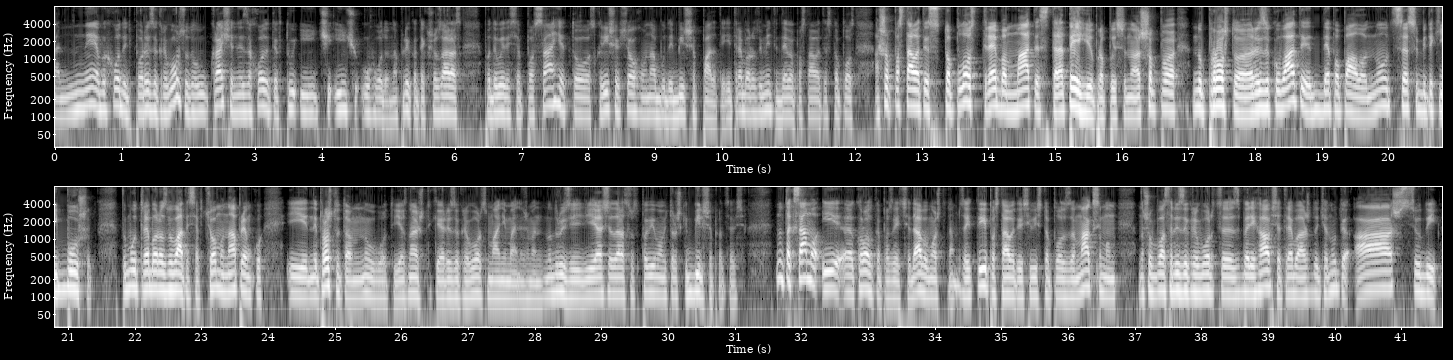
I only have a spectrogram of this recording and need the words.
не виходить по ризик реворсу, то краще не заходити в ту чи іншу угоду. Наприклад, якщо зараз подивитися по сагі, то скоріше всього вона буде більше падати. І треба розуміти, де ви поставите стоп-лосс. А щоб поставити стоп-лосс, треба мати стратегію прописану. А щоб е, ну, просто ризикувати, де попало, ну це собі такий бушит. Тому треба розвиватися в цьому напрямку і не просто там, ну от я знаю, що таке ризик реворс, money management. Ну, друзі, я ще зараз розповім вам трошки більше про це все. Ну, так само і е, коротка позиція. Да? Ви можете там зайти, поставити свій стоп-лосс за максимум. Ну, щоб у вас ризик реворд зберігався, треба аж дотягнути аж сюди.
